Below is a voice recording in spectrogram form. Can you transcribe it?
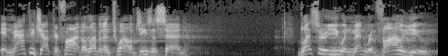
In Matthew chapter 5, 11 and 12, Jesus said, Blessed are you when men revile you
